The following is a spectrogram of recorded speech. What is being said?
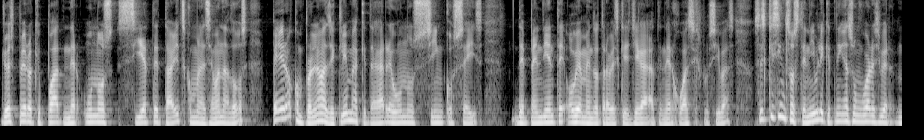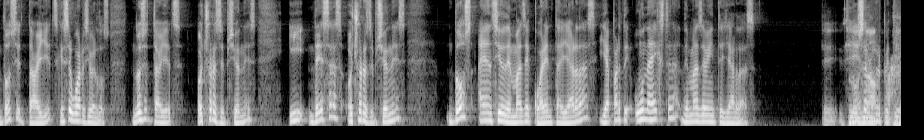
Yo espero que pueda tener unos 7 targets como en la semana 2, pero con problemas de clima, que te agarre unos 5 o 6 dependiente, obviamente otra vez que llega a tener jugadas explosivas. O sea, es que es insostenible que tengas un wide receiver 12 targets, que es el wide receiver 2, 12 targets, 8 recepciones, y de esas 8 recepciones, dos hayan sido de más de 40 yardas y aparte una extra de más de 20 yardas. no se va a repetir.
